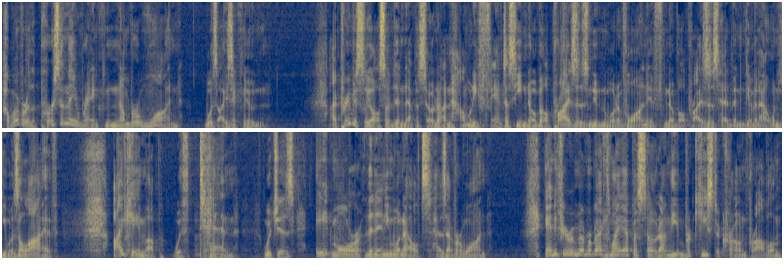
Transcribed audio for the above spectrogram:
However, the person they ranked number one was Isaac Newton. I previously also did an episode on how many fantasy Nobel Prizes Newton would have won if Nobel Prizes had been given out when he was alive. I came up with 10, which is eight more than anyone else has ever won. And if you remember back to my episode on the brachistochrone problem,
